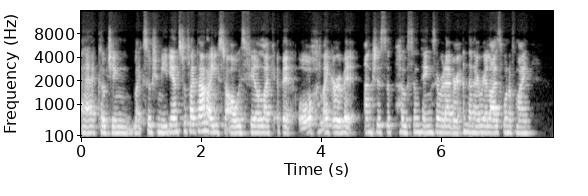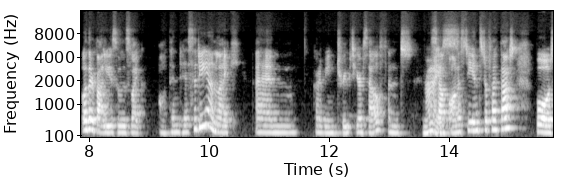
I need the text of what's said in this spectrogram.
uh, coaching like social media and stuff like that, I used to always feel like a bit oh like or a bit anxious of posting things or whatever. And then I realized one of my other values was like authenticity and like um kind of being true to yourself and Nice. self honesty and stuff like that. But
